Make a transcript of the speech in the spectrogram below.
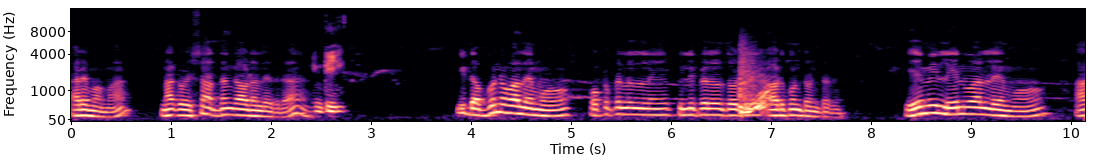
అరే మామ నాకు విషయం అర్థం కావడం లేదురా. ఏంటి? ఈ డబ్బున్న వాళ్ళేమో కుక్క పిల్లల్ని పిల్లి పిల్లలతోటి ఆడుకుంటుంటారు. ఏమీ లేని వాళ్ళేమో ఆ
